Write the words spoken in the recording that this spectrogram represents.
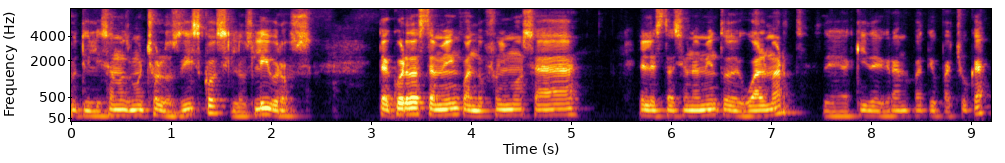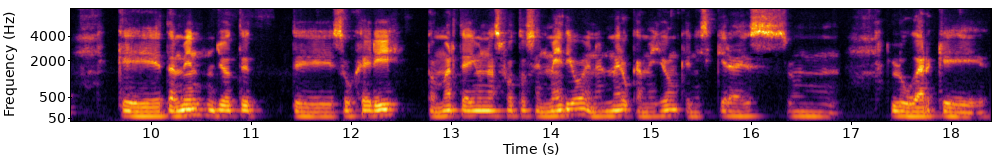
utilizamos mucho los discos y los libros? ¿Te acuerdas también cuando fuimos a el estacionamiento de Walmart, de aquí de Gran Patio Pachuca, que también yo te, te sugerí tomarte ahí unas fotos en medio, en el mero camellón, que ni siquiera es un lugar que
